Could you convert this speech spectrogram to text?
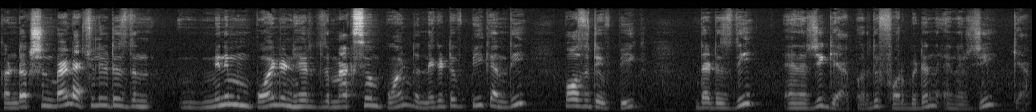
conduction band actually it is the minimum point and here the maximum point the negative peak and the positive peak. That is the energy gap or the forbidden energy gap.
